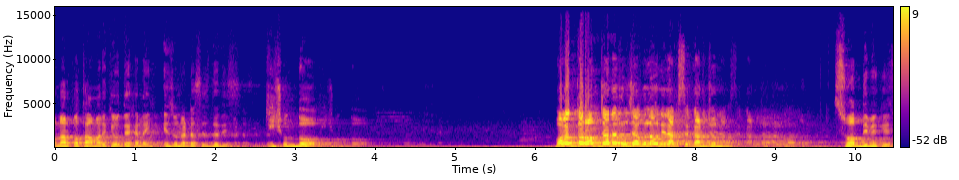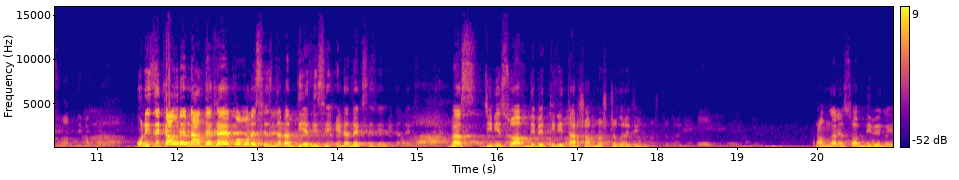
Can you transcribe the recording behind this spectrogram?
ওনার কথা আমার কেউ দেখে নাই এই জন্য একটা সেজদা দিছে। কি সুন্দর। বলেন তো রমজানের রোজাগুলা উনি রাখছে কার জন্য? সব দিবে কে? উনি যে কাউরে না দেখায় কবরে সেজদাটা দিয়ে দিছে, এটা দেখছে কে? বাস যিনি সব দিবে, তিনি তার সব নষ্ট করে দিবে। রমজানের সব দিবে কে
